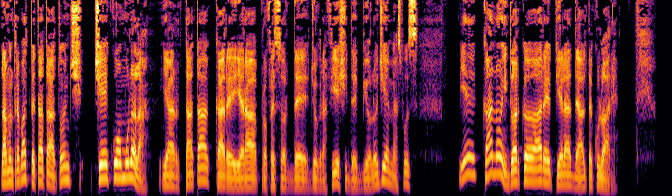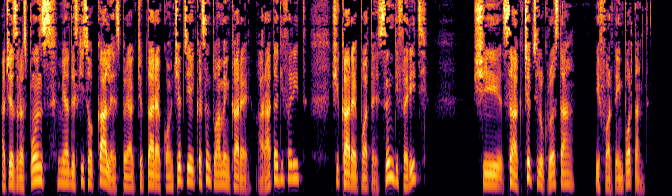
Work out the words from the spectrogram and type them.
L-am întrebat pe tata atunci ce e cu omul ăla, iar tata, care era profesor de geografie și de biologie, mi-a spus, e ca noi, doar că are pielea de altă culoare. Acest răspuns mi-a deschis o cale spre acceptarea concepției că sunt oameni care arată diferit și care poate sunt diferiți și să accepti lucrul ăsta e foarte important.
